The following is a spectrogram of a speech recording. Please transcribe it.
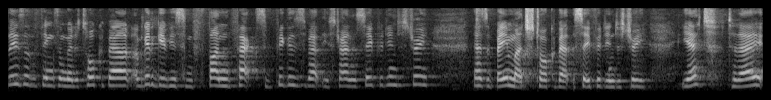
these are the things I'm going to talk about. I'm going to give you some fun facts and figures about the Australian seafood industry. There hasn't been much talk about the seafood industry yet today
